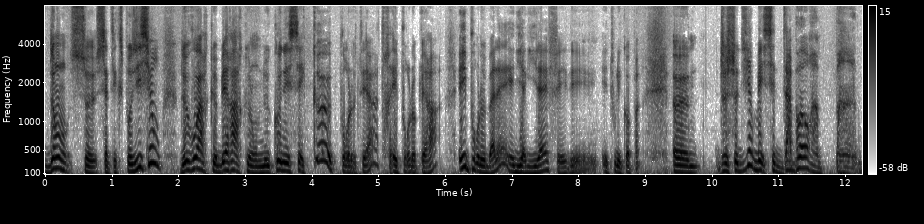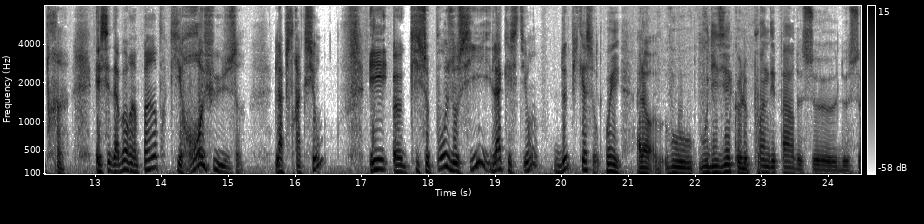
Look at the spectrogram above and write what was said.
dans cette exposition de voir que Bérard, que l'on ne connaissait que pour le théâtre et pour l'opéra et pour le ballet, et Diaghilev et, et, tous les copains, euh, de se dire mais c'est d'abord un peintre et c'est d'abord un peintre qui refuse l'abstraction et euh, qui se pose aussi la question de Picasso. Oui, alors vous, vous disiez que le point de départ de ce, de ce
